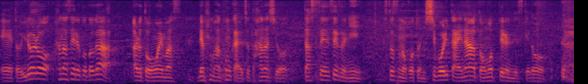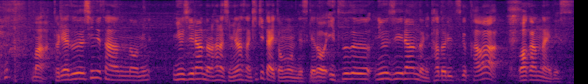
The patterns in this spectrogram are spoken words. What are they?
えー、といろいろ話せることがあると思います。でもまあ今回はちょっと話を脱線せずに一つのことに絞りたいなと思ってるんですけどまあとりあえずシンジさんのみニュージーランドの話皆さん聞きたいと思うんですけどいつニュージーランドにたどり着くかは分かんないです。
